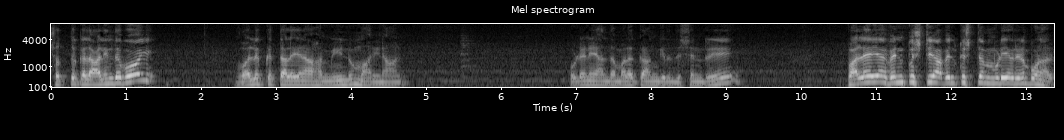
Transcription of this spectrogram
சொத்துக்கள் அழிந்து போய் வழுக்கு தலையனாக மீண்டும் மாறினான். உடனே அந்த மலக்கு அங்கிருந்து சென்று பழைய வெண்குஷ்டியா வெண்குஷ்டம் உடையவரிடம் போனார்.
